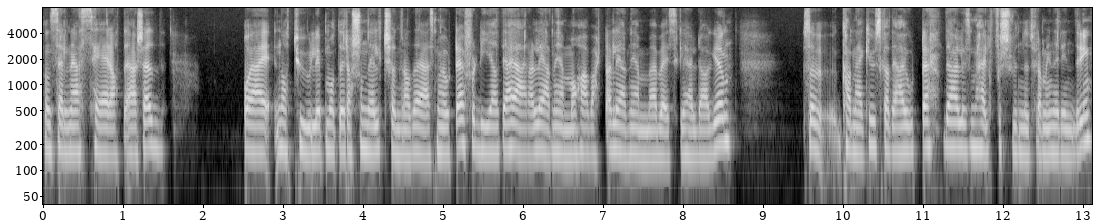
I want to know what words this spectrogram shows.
Sånn selv når jeg ser at det har skjedd, og jeg naturlig på en måte rasjonelt skjønner at det er jeg som har gjort det, fordi at jeg er alene hjemme og har vært alene hjemme basically hele dagen, så kan jeg ikke huske at jeg har gjort det. Det har liksom helt forsvunnet fra min erindring.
